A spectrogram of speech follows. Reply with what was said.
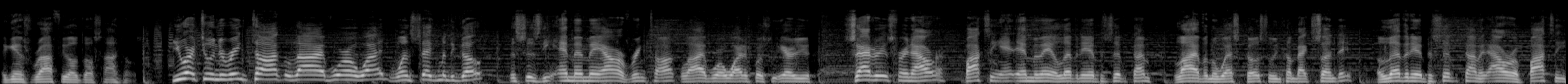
against Rafael Dos Santos. You are tuned to Ring Talk live worldwide. One segment to go. This is the MMA hour of Ring Talk live worldwide. Of course, we air you Saturdays for an hour, boxing and MMA, 11 a.m. Pacific time, live on the West Coast. So we come back Sunday, 11 a.m. Pacific time, an hour of boxing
